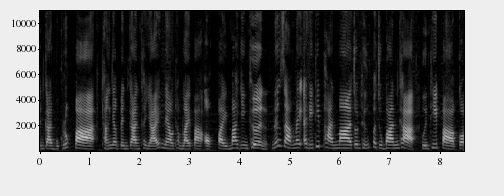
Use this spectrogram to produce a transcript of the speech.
เป็นการบุกรุกป่า ทั้งยังเป็นการขยายแนวทำลายป่าออกไปมากยิ่งขึ้น เนื่องจากในอดีตที่ผ่านมาจนถึงปัจจุบันค่ะ พื้นที่ป่าก็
